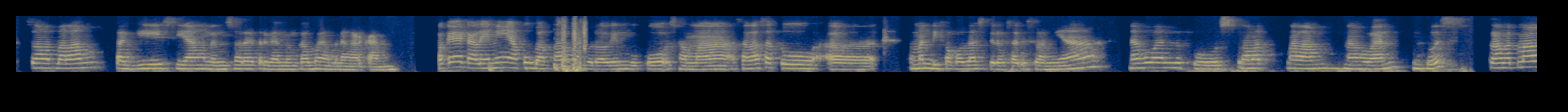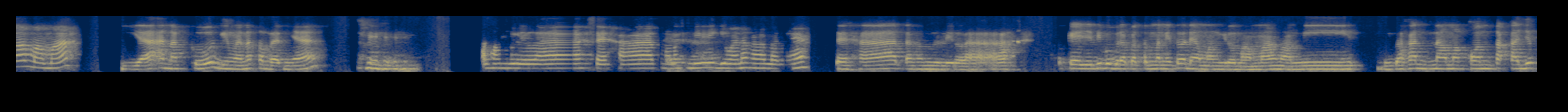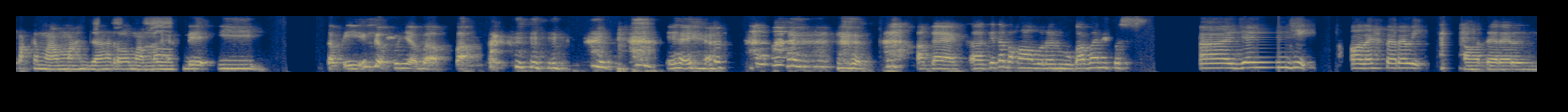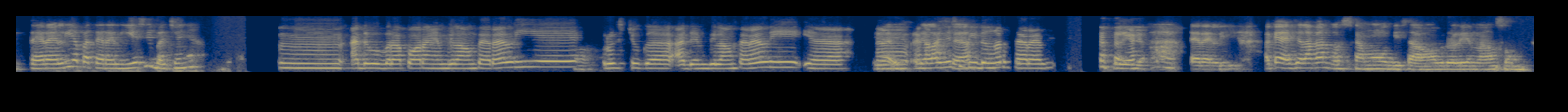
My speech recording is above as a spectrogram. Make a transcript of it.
Selamat malam, pagi, siang, dan sore tergantung kamu yang mendengarkan. Oke, kali ini aku bakal ngobrolin buku sama salah satu uh, teman di Fakultas Dirasat Islamia, Nahwan Nufus. Selamat malam, Nahwan Nufus. Selamat malam, Mama. Iya, anakku, gimana kabarnya? Alhamdulillah, sehat. Mama sendiri gimana kabarnya? Sehat, alhamdulillah. Oke, jadi beberapa teman itu ada yang manggil mama, mami, bahkan nama kontak aja pakai mama Zahro, mama FDI, tapi nggak punya bapak. ya ya. Oke, eh, kita bakal ngobrolin buku apa nih, Kus? Uh, janji oleh Tereli. Oh, Tereli. Tereli apa Terelie sih bacanya? Hmm, ada beberapa orang yang bilang Terelie, oh. terus juga ada yang bilang Tereli, ya, ya enak aja ya. sih didengar Tereli. iya, Tereli. Oke, silakan Bos, kamu bisa ngobrolin langsung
